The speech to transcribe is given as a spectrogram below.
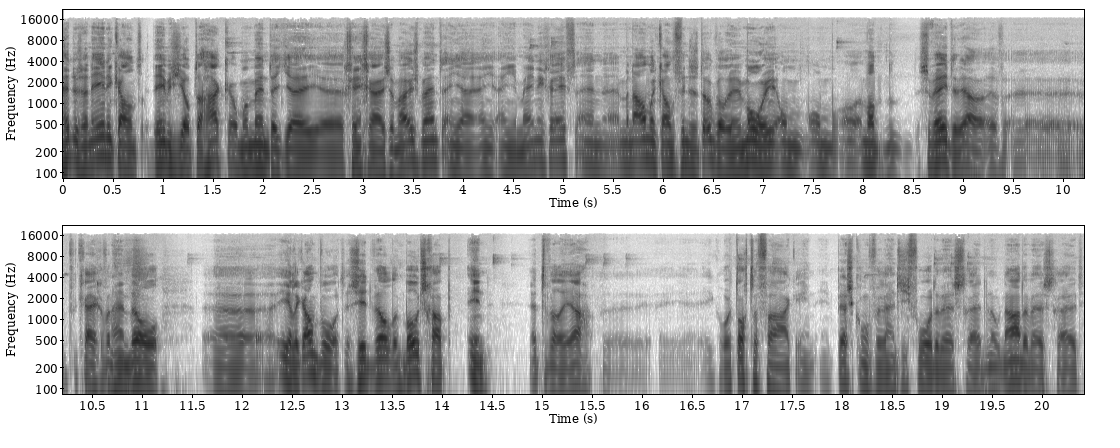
hè, dus aan de ene kant nemen ze je op de hak op het moment dat jij eh, geen grijze muis bent en je, en je, en je mening geeft. En, maar aan de andere kant vinden ze het ook wel weer mooi, om, om, want ze weten, ja, we krijgen van hen wel eerlijk antwoord. Er zit wel een boodschap in. Hè, terwijl ja, ik hoor toch te vaak in persconferenties voor de wedstrijd en ook na de wedstrijd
